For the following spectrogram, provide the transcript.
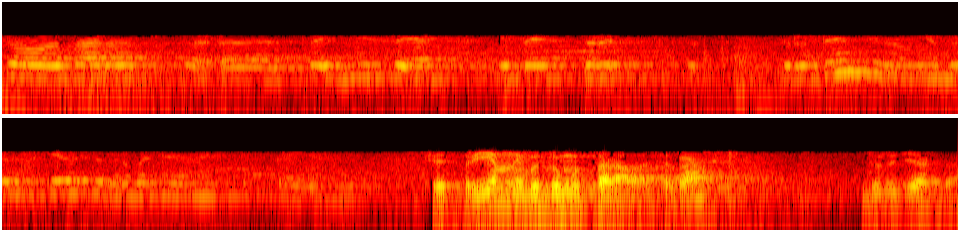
що зараз е, це більше дітей сиротинців, але мені дуже хотілося зробити для них щось приємне. Щось приємне, ви тому старалися? Так. Дуже дякую.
